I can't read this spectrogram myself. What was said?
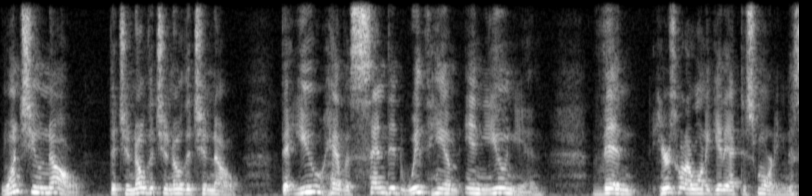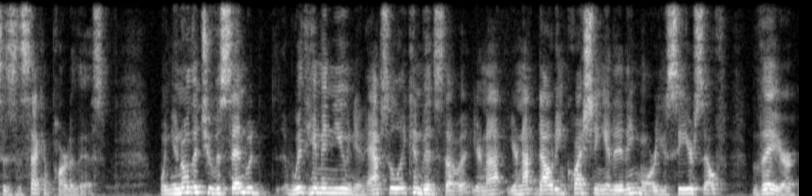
once you know that you know that you know that you know that you have ascended with him in union, then here's what I want to get at this morning. This is the second part of this. when you know that you've ascended with him in union, absolutely convinced of it, you're not you're not doubting, questioning it anymore. You see yourself there,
